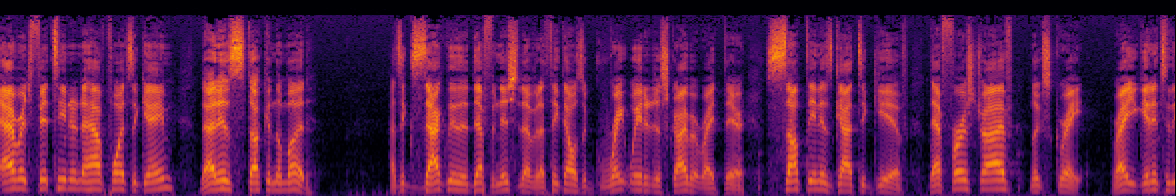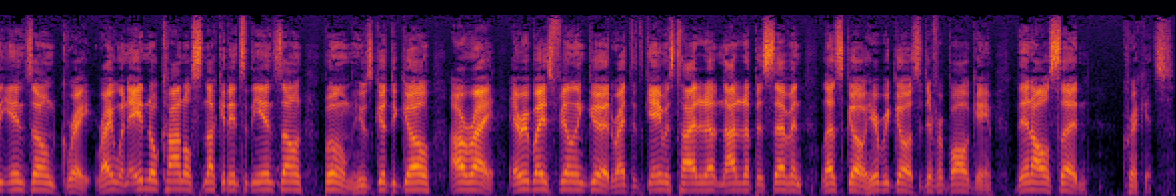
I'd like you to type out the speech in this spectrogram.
average 15 and a half points a game, that is stuck in the mud. That's exactly the definition of it. I think that was a great way to describe it right there. Something has got to give. That first drive looks great, right? You get into the end zone, great, right? When Aidan O'Connell snuck it into the end zone, boom, he was good to go. All right, everybody's feeling good, right? The game is tied it up, knotted up at seven. Let's go. Here we go. It's a different ball game. Then all of a sudden, crickets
